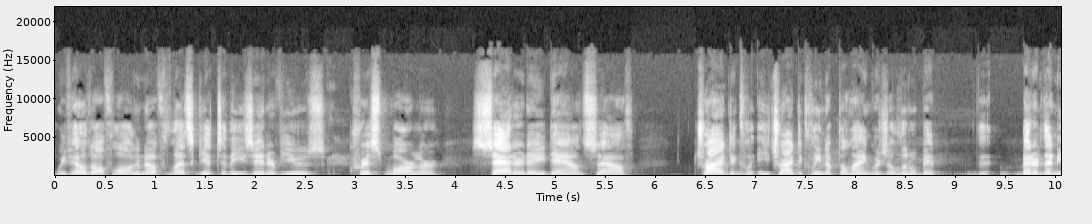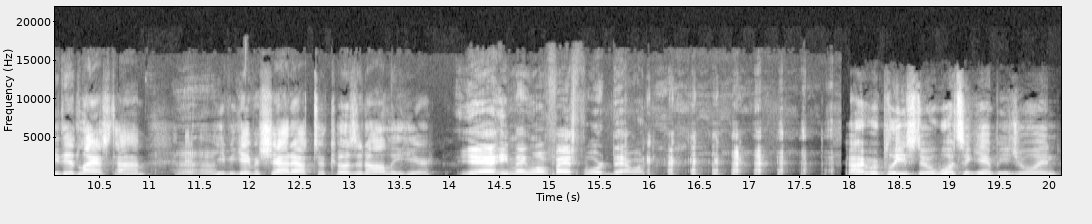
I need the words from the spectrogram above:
we've held off long enough. Let's get to these interviews. Chris Marler, Saturday down south, tried to, mm-hmm. cle he tried to clean up the language a little bit better than he did last time. Uh-huh. He even gave a shout out to Cousin Ollie here. Yeah, he may want to fast forward that one. All right, we're pleased to once again be joined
